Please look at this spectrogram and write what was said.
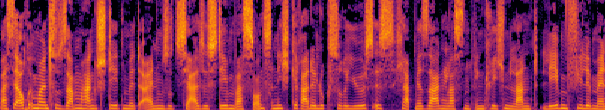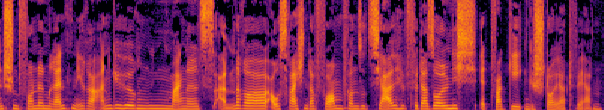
Was ja auch immer in Zusammenhang steht mit einem Sozialsystem, was sonst nicht gerade luxuriös ist. Ich habe mir sagen lassen, in Griechenland leben viele Menschen von den Renten ihrer Angehörigen mangels anderer ausreichender Formen von Sozialhilfe. Da soll nicht etwa etwa gegengesteuert werden?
